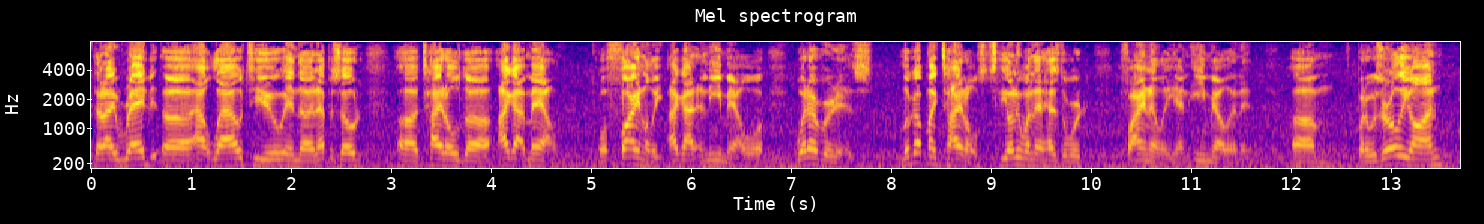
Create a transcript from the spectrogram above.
that I read uh, out loud to you in an episode uh, titled uh, I Got Mail, or Finally, I Got an Email, or whatever it is. Look up my titles. It's the only one that has the word finally and email in it. Um, but it was early on,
